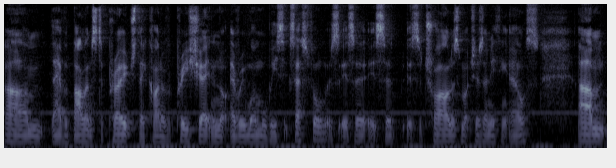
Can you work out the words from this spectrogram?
Um, they have a balanced approach. They kind of appreciate that not everyone will be successful. It's, it's, a it's a it's a trial as much as anything else. Um,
